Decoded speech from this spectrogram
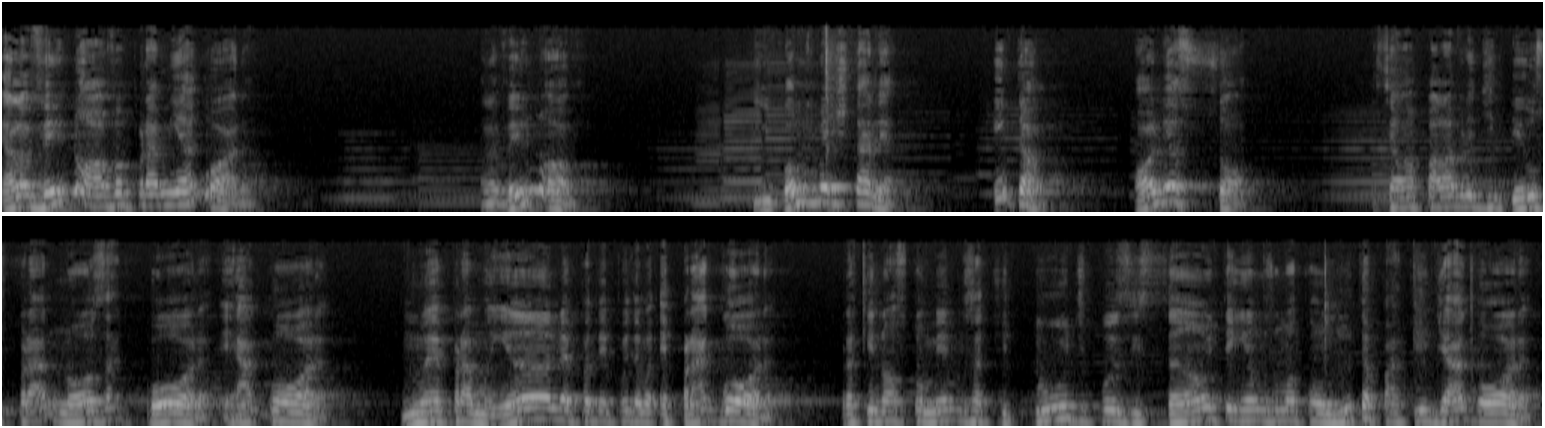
ela veio nova para mim agora. Ela veio nova. E vamos meditar nela. Então, olha só. Essa é uma palavra de Deus para nós agora. É agora. Não é para amanhã, não é para depois, é para agora. Para que nós tomemos atitude, posição e tenhamos uma conduta a partir de agora.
